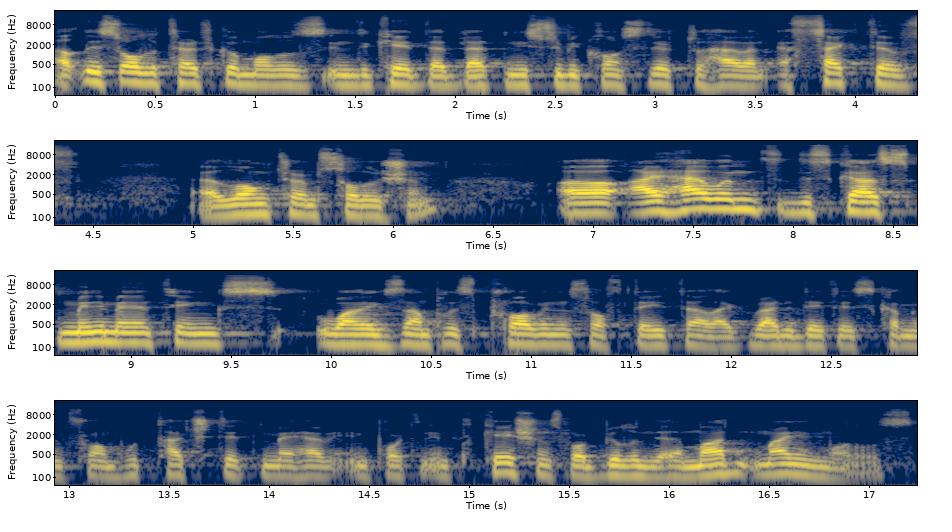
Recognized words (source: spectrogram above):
At least all the theoretical models indicate that that needs to be considered to have an effective long-term solution. Uh, I haven't discussed many, many things. One example is provenance of data, like where the data is coming from, who touched it may have important implications for building the mining models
